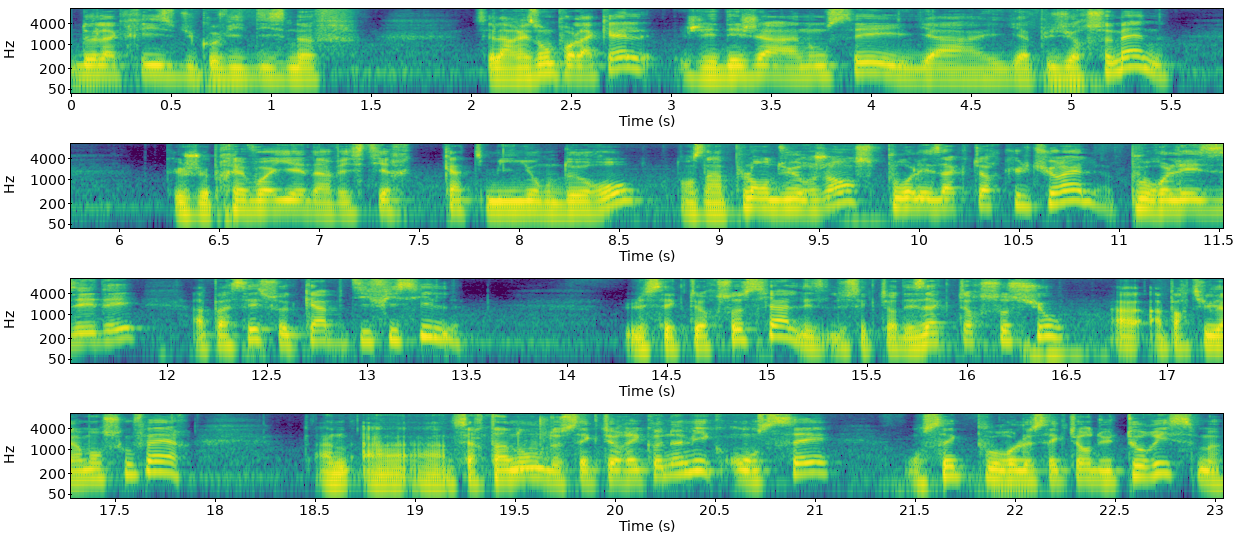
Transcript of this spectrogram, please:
de la crise du Covid-19. C'est la raison pour laquelle j'ai déjà annoncé il y a plusieurs semaines que je prévoyais d'investir 4 millions d'euros dans un plan d'urgence pour les acteurs culturels, pour les aider à passer ce cap difficile. Le secteur social, le secteur des acteurs sociaux a, particulièrement souffert. Un, certain nombre de secteurs économiques. On sait, on sait que pour le secteur du tourisme,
